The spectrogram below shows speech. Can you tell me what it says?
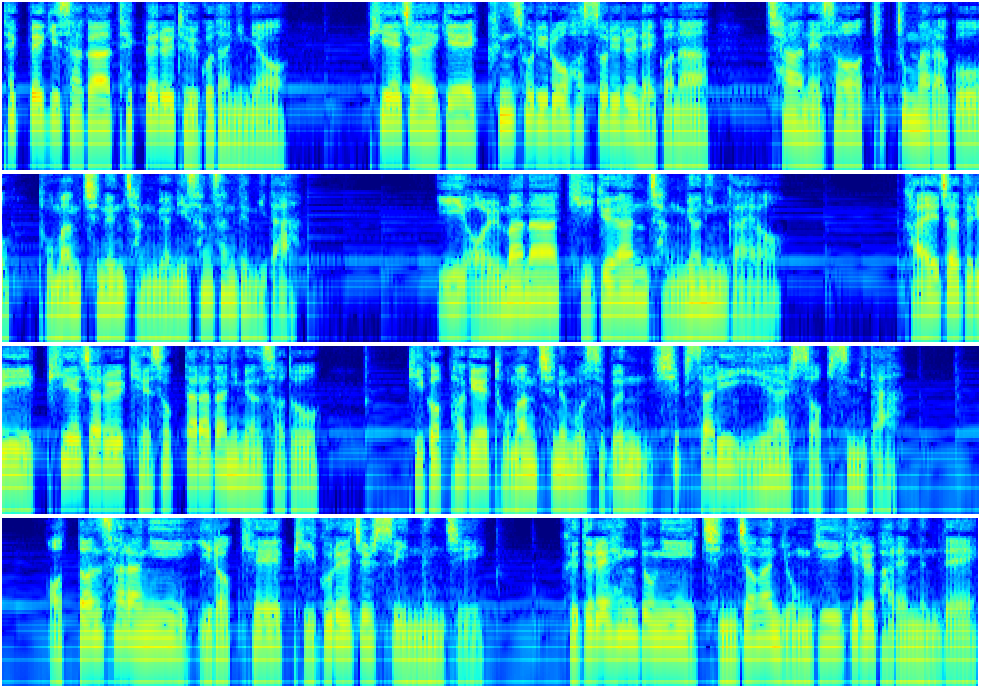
택배기사가 택배를 들고 다니며 피해자에게 큰 소리로 헛소리를 내거나 차 안에서 툭툭 말하고 도망치는 장면이 상상됩니다. 이 얼마나 기괴한 장면인가요? 가해자들이 피해자를 계속 따라다니면서도 비겁하게 도망치는 모습은 쉽사리 이해할 수 없습니다. 어떤 사랑이 이렇게 비굴해질 수 있는지 그들의 행동이 진정한 용기이기를 바랬는데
